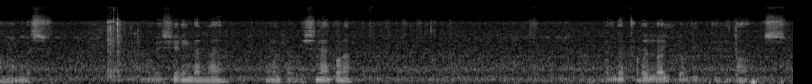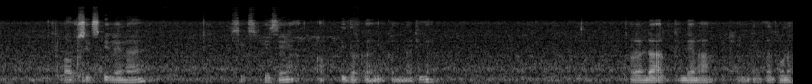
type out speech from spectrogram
बस अभी शेडिंग करना है मतलब खींचना है थोड़ा इधर थोड़ा लाइट कर देते हैं हाँ बस अब सिक्स की लेना है सिक्स पी से आप इधर का ही करना ठीक है थोड़ा डार्क देना इधर का थोड़ा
